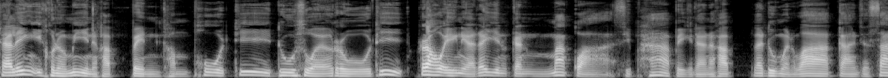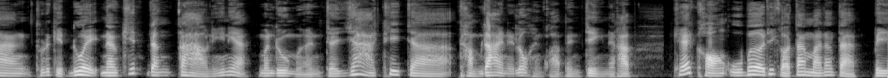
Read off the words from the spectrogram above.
sharing economy นะครับ เป็นคำพูดที่ดูสวยหรูที่เราเองเนี่ยได้ยินกันมากกว่า 15 ปีแล้วนะครับ และดูเหมือนว่าการจะสร้างธุรกิจด้วยแนวคิดดังกล่าวนี้เนี่ย มันดูเหมือนจะยากที่จะทำได้ในโลกแห่งความเป็นจริงนะครับ เคสของ Uber ที่ก่อตั้งมาตั้งแต่ปี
